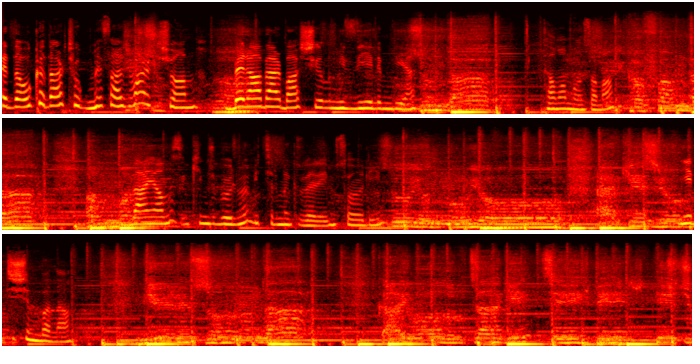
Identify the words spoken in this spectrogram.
arada o kadar çok mesaj var ki şu an beraber başlayalım izleyelim diye. Tamam o zaman. Ben yalnız ikinci bölümü bitirmek üzereyim söyleyeyim. Yetişin bana. Günün sonunda Kaybolup da gittik bir Hiç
